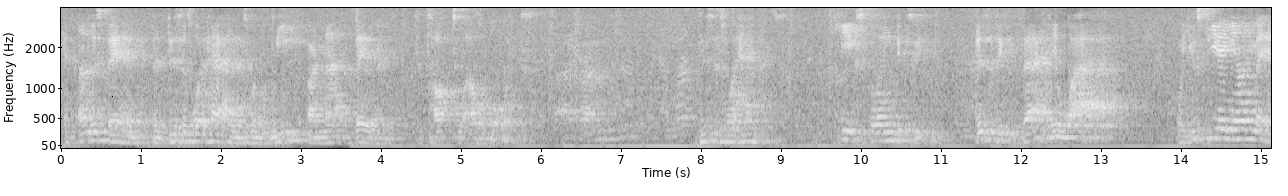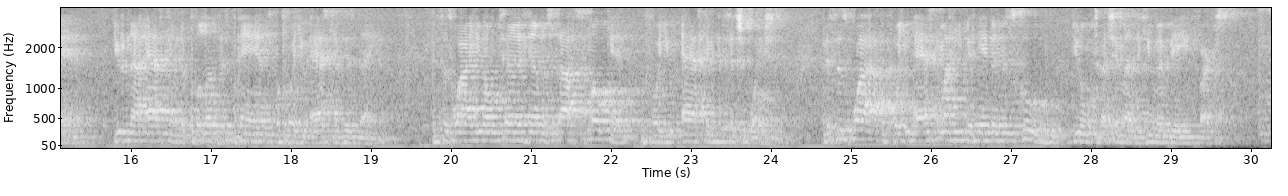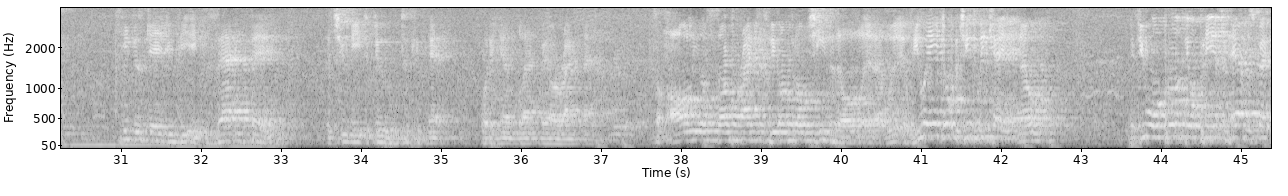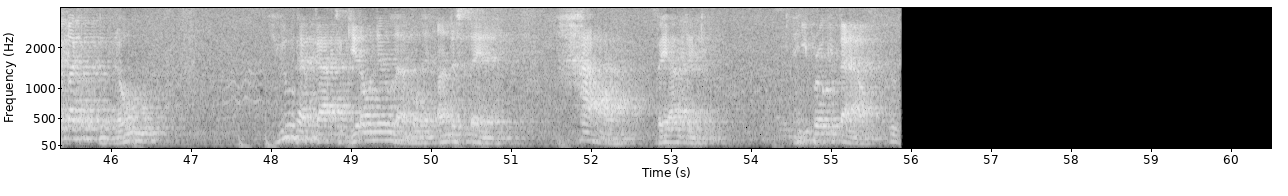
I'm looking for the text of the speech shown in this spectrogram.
and understand that this is what happens when we are not there to talk to our boys. This is what happens. He explained it to you. This is exactly why when you see a young man, you do not ask him to pull up his pants before you ask him his name. This is why you don't tell him to stop smoking before you ask him his situation. This is why before you ask him how he behaved in school, you don't touch him as a human being first. He just gave you the exact thing that you need to do to connect with a young black male right now. So all your self-righteous, we gonna throw Jesus over it. If you ain't doing Jesus, we can't, no. If you won't pull up your pants and have respect, I'm like, no. You have got to get on their level and understand how they are thinking. He broke it down.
